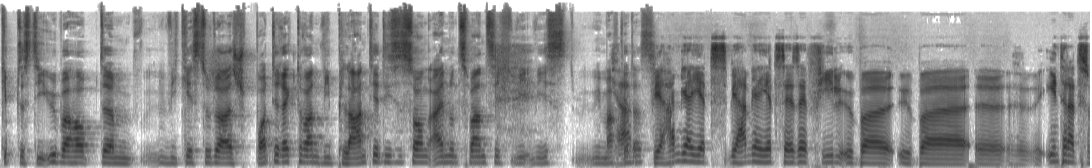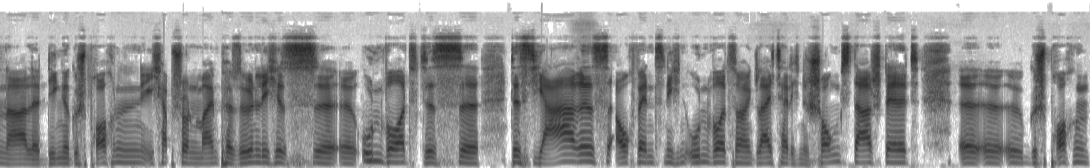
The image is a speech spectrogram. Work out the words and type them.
Gibt es die überhaupt? Ähm, wie gehst du da als Sportdirektor an? Wie plant ihr die Saison 21? Wie wie ist wie macht ja, ihr das? Wir haben ja jetzt, wir haben ja jetzt sehr, sehr viel über, über äh, internationale Dinge gesprochen. Ich habe schon mein persönliches äh, Unwort des, äh, des Jahres, auch wenn es nicht ein Unwort, sondern gleichzeitig eine Chance darstellt, äh, äh, gesprochen.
